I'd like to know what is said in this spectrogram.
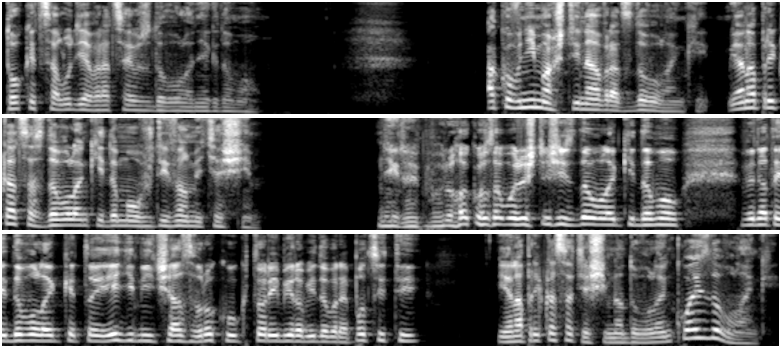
to, keď sa ľudia vracajú z dovoleniek domov. Ako vnímaš ty návrat z dovolenky? Ja napríklad sa z dovolenky domov vždy veľmi teším. Niekto mi povedal, ako sa môžeš tešiť z dovolenky domov, veď na tej dovolenke to je jediný čas v roku, ktorý mi robí dobré pocity. Ja napríklad sa teším na dovolenku aj z dovolenky.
